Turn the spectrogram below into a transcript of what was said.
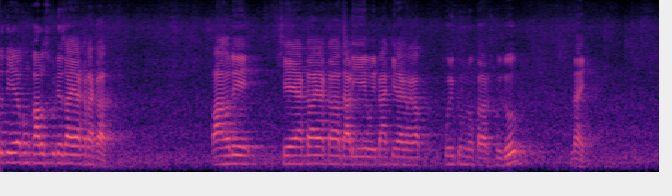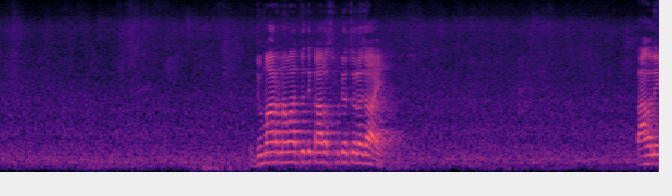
যদি এরকম কারও ছুটে যায় এক রাখাত তাহলে সে একা একা দাঁড়িয়ে ওই বাকি এক রাখাত পরিপূর্ণ করার সুযোগ নাই। জুমার নামাজ যদি কারও ছুটে চলে যায় তাহলে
